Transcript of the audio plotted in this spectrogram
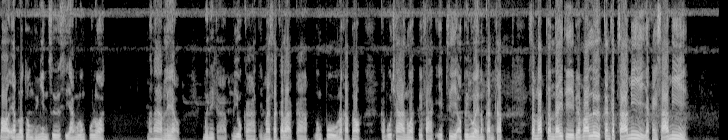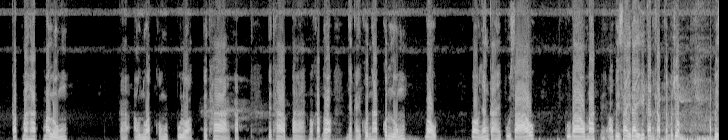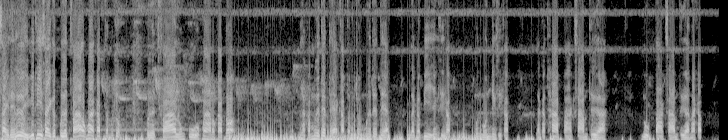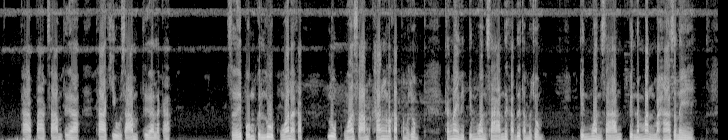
บ่าวแอมเราทรงหูยินชื่อเสียงหลวงปู่หลอดมานานแล้วมื้อนี้ก็มีโอกาสได้มาสักการะกราบหลวงปู่เนาะครับเนาะกับบูชานวดไปฝาก FC เอาไปรวยนํกันครับสำหรับท่านใดที่แบบว่าเลิกกันกับสามี อยากให้สามีกลับมาหักมาหลงก็เอาหนวดของปูหลอดไปท่าครับ ไปท่าปากเนาะครับเนาะอยากให้คนหักคนหลงเบาเบายังกายผู้สาว ผู้บ่าวมักนี่เอาไปใส่ได้คือกันครับท่านผู้ชม เอาไปใส่ได้เลย วิธีใส่ก็เปิดฝาออกมาครับท่านผู้ชม เปิดฝาลวงปูออกมาเนาะครับเนาะแล้วก็มือแตะๆครับท่านผู้ชมมือแตะๆแล้วก็บี้จังสิครับหมุนๆจังสิครับ แล้วก็ท่าปากสามเทือลูบปากสามเทือนะครับท่าปากสามเทือท่าคิ้วสามเทือแล้วก็เสยผมขึ้นรูปหัวนะครับรูปหัวสามครั้งเนาะครับท่านผู้ชม ข้างในนี่เป็นม้วนสารด้วยครับด้วยท่านผู้ชม เป็นม้วนสารเป็นน้ำมันมหาเสน่ห์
